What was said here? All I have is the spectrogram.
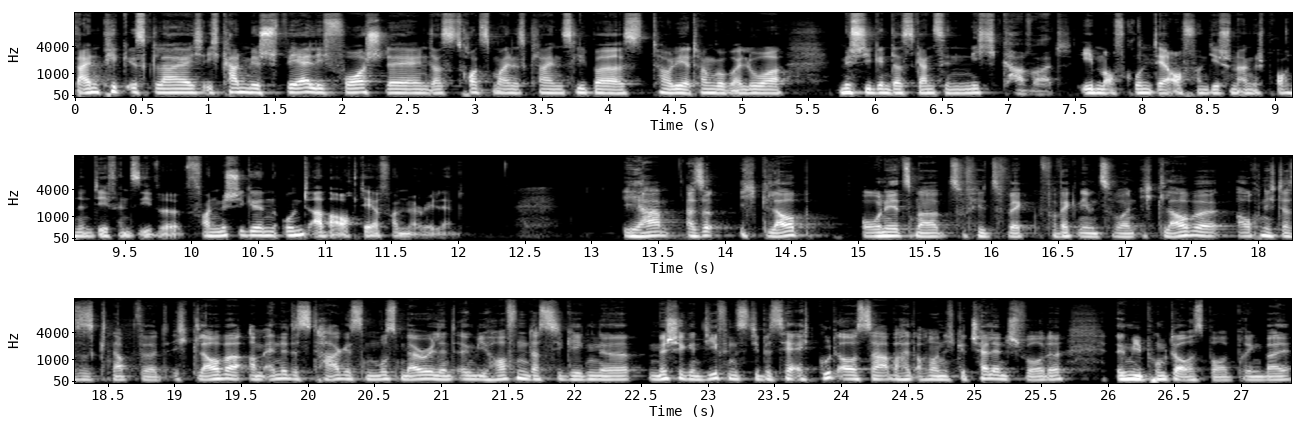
dein Pick ist gleich. Ich kann mir schwerlich vorstellen, dass trotz meines kleinen Sleepers Taulia Tango Bailoa Michigan das Ganze nicht covert, eben aufgrund der auch von dir schon angesprochenen Defensive von Michigan und aber auch der von Maryland. Ja, also ich glaube ohne jetzt mal zu viel vorwegnehmen zu wollen, ich glaube auch nicht, dass es knapp wird. Ich glaube, am Ende des Tages muss Maryland irgendwie hoffen, dass sie gegen eine Michigan Defense, die bisher echt gut aussah, aber halt auch noch nicht gechallenged wurde, irgendwie Punkte aufs Board bringen. Weil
